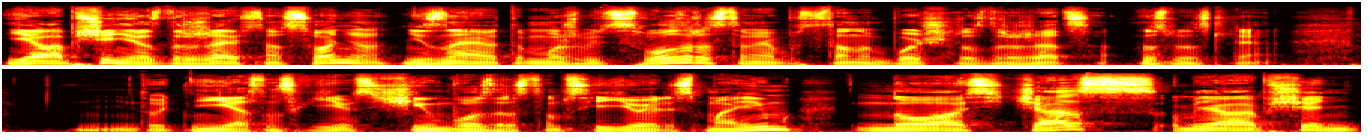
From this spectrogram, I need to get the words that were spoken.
я вообще не раздражаюсь на Соню. Не знаю, это может быть с возрастом я стану больше раздражаться. Ну, в смысле, тут не ясно, с, каким, с чьим возрастом, с ее или с моим. Но сейчас у меня вообще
